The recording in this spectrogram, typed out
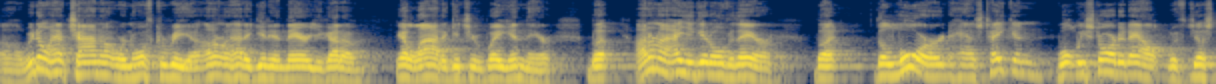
Uh, we don't have China or North Korea. I don't know how to get in there. You gotta you gotta lie to get your way in there. But I don't know how you get over there. But the Lord has taken what we started out with just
